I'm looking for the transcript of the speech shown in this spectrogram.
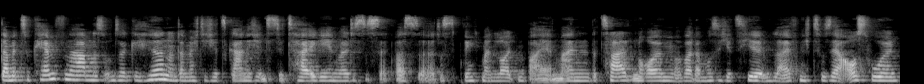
damit zu kämpfen haben, dass unser Gehirn, und da möchte ich jetzt gar nicht ins Detail gehen, weil das ist etwas, äh, das bringt meinen Leuten bei in meinen bezahlten Räumen, aber da muss ich jetzt hier im Live nicht zu sehr ausholen.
